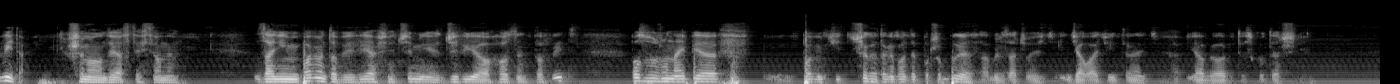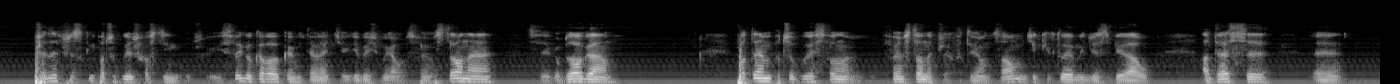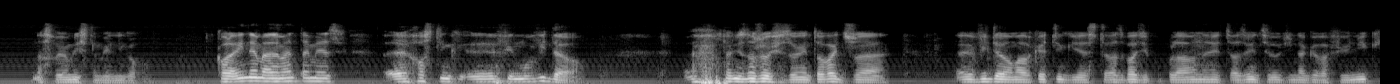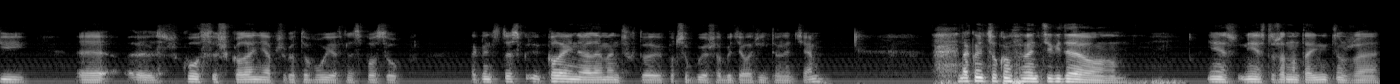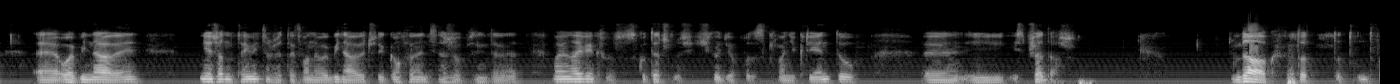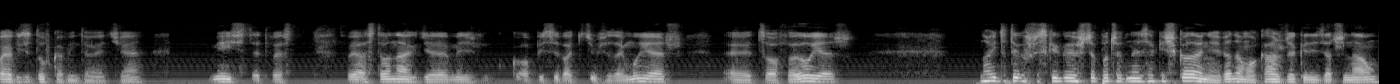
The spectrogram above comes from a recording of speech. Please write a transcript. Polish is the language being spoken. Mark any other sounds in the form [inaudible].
Witaj, Szymon Dyja z tej strony. Zanim powiem Tobie wyjaśnię czym jest GVO Host and Profit, pozwól, że najpierw powiem Ci czego tak naprawdę potrzebujesz, aby zacząć działać w internecie i aby robić to skutecznie. Przede wszystkim potrzebujesz hostingu, czyli swojego kawałka w internecie, gdzie będziesz miał swoją stronę, swojego bloga. Potem potrzebujesz stronę, Twoją stronę przechwytującą, dzięki której będziesz zbierał adresy e, na swoją listę mailingową. Kolejnym elementem jest e, hosting e, filmów wideo. E, Pewnie zdążyłeś się zorientować, że wideo marketing jest coraz bardziej popularny, coraz więcej ludzi nagrywa filmiki, kursy, szkolenia przygotowuje w ten sposób. Tak więc to jest kolejny element, który potrzebujesz, aby działać w internecie. Na końcu konferencji wideo. Nie jest, nie jest to żadną tajemnicą, że webinary nie żadną tajemnicą, że tak zwane webinary, czyli konferencje na żywo przez internet, mają największą skuteczność, jeśli chodzi o pozyskiwanie klientów yy, i, i sprzedaż. Blog to, to, Twoja wizytówka w internecie, miejsce, twoja, twoja strona, gdzie będziesz mógł opisywać czym się zajmujesz, yy, co oferujesz. No i do tego wszystkiego jeszcze potrzebne jest jakieś szkolenie. Wiadomo, każdy kiedyś zaczynał,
